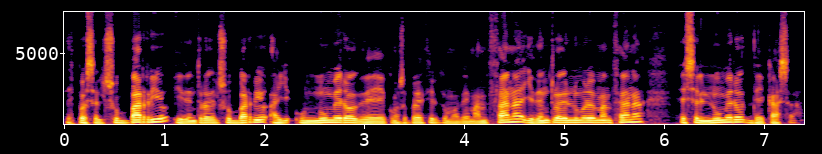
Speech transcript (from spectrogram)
después el subbarrio y dentro del subbarrio hay un número de, como se puede decir, como de manzana y dentro del número de manzana es el número de casa.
